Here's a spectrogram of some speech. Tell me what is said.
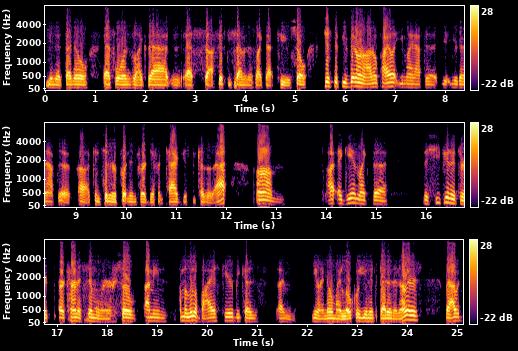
units. I know S1's like that and S57 is like that too. So just if you've been on autopilot, you might have to you're going to have to uh, consider putting in for a different tag just because of that. Um, I, again, like the the sheep units are are kind of similar. So I mean, I'm a little biased here because I'm you know, I know my local units better than others, but I would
